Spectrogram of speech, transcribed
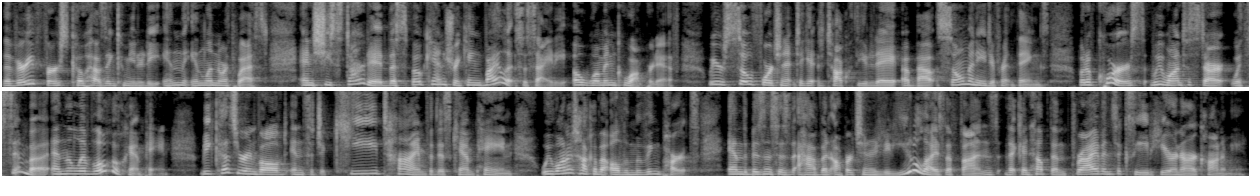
the very first co-housing community in the inland Northwest. And she started the Spokane Shrinking Violet Society, a woman cooperative. We are so fortunate to get to talk with you today about so many different things. But of course, we want to start with Simba and the Live Local campaign. Because you're involved in such a key time for this campaign, we want to talk about all the moving parts and the businesses that have an opportunity to utilize the funds that can help them thrive and succeed here in our economy.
